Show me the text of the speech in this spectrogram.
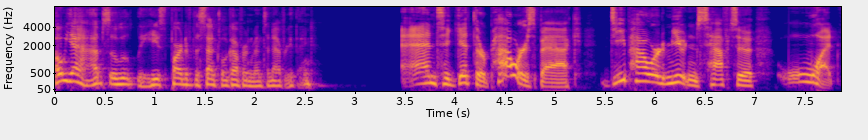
Oh, yeah, absolutely. He's part of the central government and everything. And to get their powers back, depowered mutants have to, what,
